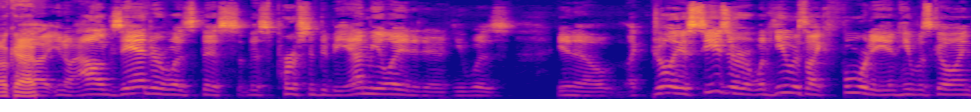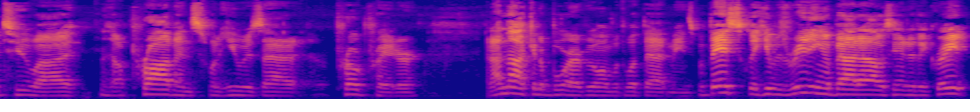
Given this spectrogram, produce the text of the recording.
Okay. Uh, you know, Alexander was this this person to be emulated, and he was, you know, like Julius Caesar when he was like forty, and he was going to uh, a province when he was at propraetor. And I'm not going to bore everyone with what that means, but basically, he was reading about Alexander the Great,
